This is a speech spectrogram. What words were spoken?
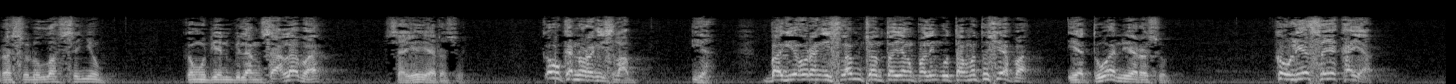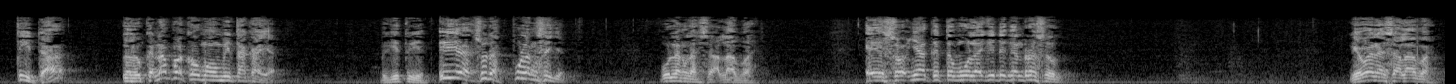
Rasulullah senyum. Kemudian bilang, Sa'labah, saya ya Rasul. Kau kan orang Islam? Iya. Bagi orang Islam contoh yang paling utama itu siapa? Ya Tuhan ya Rasul. Kau lihat saya kaya? Tidak. Lalu kenapa kau mau minta kaya? Begitu ya? Iya, sudah, pulang saja. Pulanglah Sa'labah. Esoknya ketemu lagi dengan Rasul. Gimana Sa'labah?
